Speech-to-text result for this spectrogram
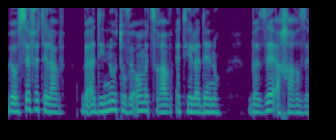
ואוספת אליו בעדינות ובאומץ רב את ילדינו, בזה אחר זה.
